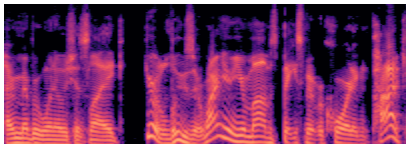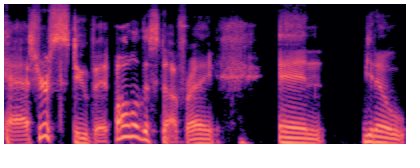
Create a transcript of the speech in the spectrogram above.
I remember when it was just like, you're a loser. Why are you in your mom's basement recording podcast? You're stupid. All of this stuff, right? And you know,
